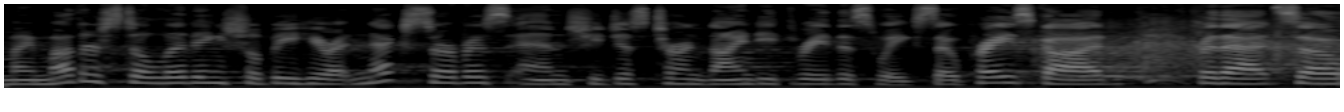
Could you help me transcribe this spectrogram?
my mother still living. She'll be here at next service, and she just turned 93 this week. So praise God for that. So,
